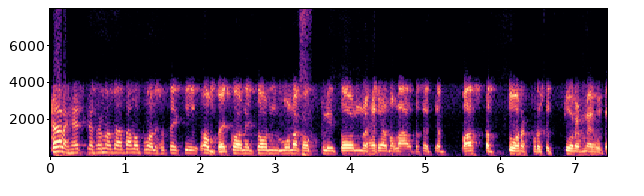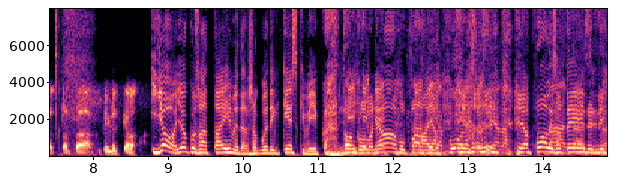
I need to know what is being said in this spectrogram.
Tällä hetkellä sanotaan, että avopuoliso teki, on pekonit, on munakokkelit, on hedelmälautaset ja vasta tuore puristettu tuore mehut. Että tota, kyllä nyt kelpaa. Joo, joku saattaa ihmetellä, se on kuitenkin keskiviikko, että on Niin. kuulonen aamupala ja, Ja puoliso siellä ja puoliso tehnyt, niin,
